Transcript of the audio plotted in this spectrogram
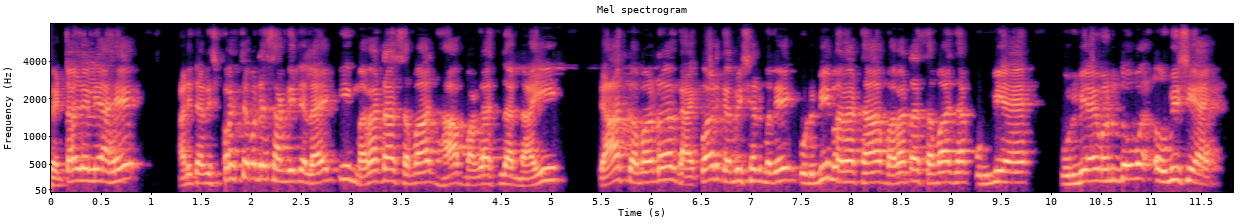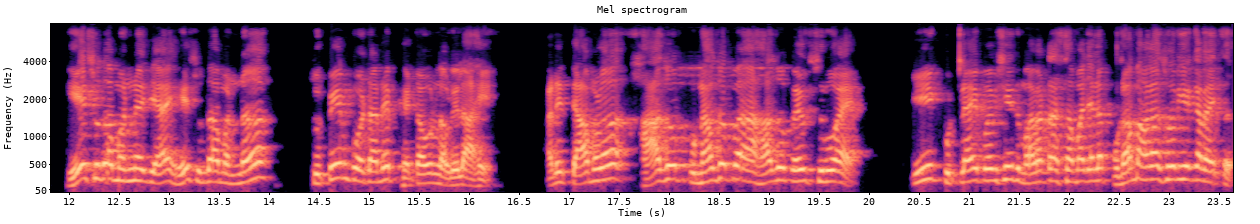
फेटाळलेली आहे. आणि त्यांनी स्पष्टपणे सांगितलेलं आहे की मराठा समाज हा मागासला नाही. त्याचप्रमाणे गायकवाड कमिशनमध्ये कुणबी मराठा मराठा समाज हा कुणबी आहे. कुणबी आहे म्हणून तो ओबीसी आहे. हे सुद्धा म्हणणं जे आहे हे सुद्धा म्हणणं सुप्रीम कोर्टाने फेटाळून लावलेलं आहे. आणि त्यामुळं हा जो पुन्हा जो हा जो प्रयोग सुरू आहे की कुठल्याही भविष्यात मराठा समाजाला पुन्हा मागासवर्गीय करायचं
